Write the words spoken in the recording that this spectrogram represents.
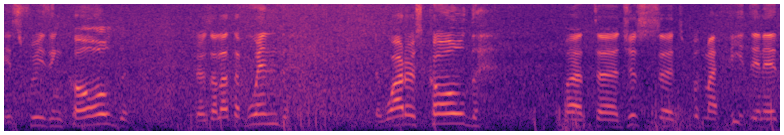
is freezing cold. There's a lot of wind. The water is cold but uh, just uh, to put my feet in it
